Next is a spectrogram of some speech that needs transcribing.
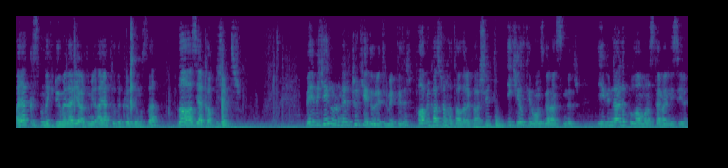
Ayak kısmındaki düğmeler yardımıyla ayaklığı da kırdığımızda daha az yer kaplayacaktır. Babycare ürünleri Türkiye'de üretilmektedir. Fabrikasyon hatalara karşı 2 yıl firmamız garantisindedir. İyi günlerde kullanmanız temennisiyle.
